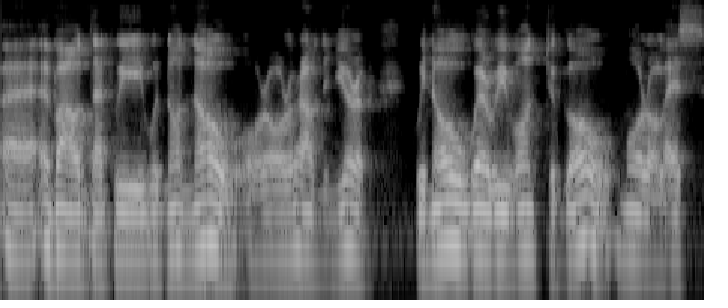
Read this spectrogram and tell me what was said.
uh, about that we would not know, or all around in Europe, we know where we want to go more or less,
